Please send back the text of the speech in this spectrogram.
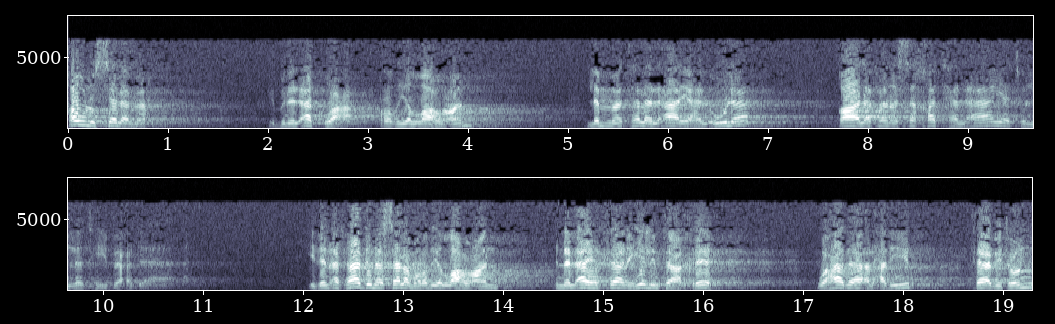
قول سلمة ابن الأكوع رضي الله عنه لما تلا الآية الأولى قال فنسختها الآية التي بعدها. اذا أفادنا سلمة رضي الله عنه إن الآية الثانية هي اللي متأخرة. وهذا الحديث ثابت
